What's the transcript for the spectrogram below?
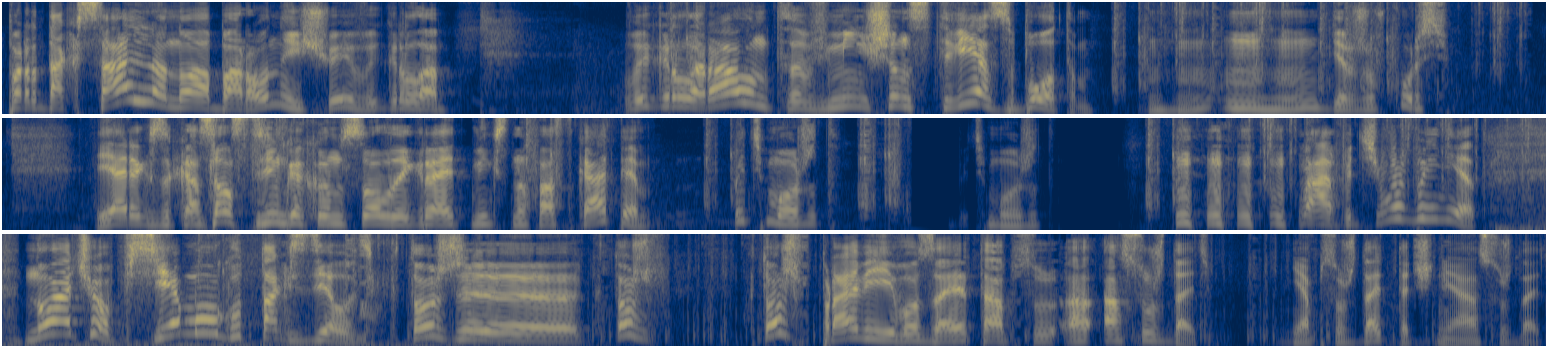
парадоксально, но оборона еще и выиграла... Выиграла раунд в меньшинстве с ботом. Угу, угу, держу в курсе. Ярик заказал стрим, как он соло играет микс на фасткапе. Быть может. Быть может. А, почему бы и нет? Ну а что, все могут так сделать. Кто же... Кто же... Кто же вправе его за это обсу... осуждать? Не обсуждать, точнее, а осуждать.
